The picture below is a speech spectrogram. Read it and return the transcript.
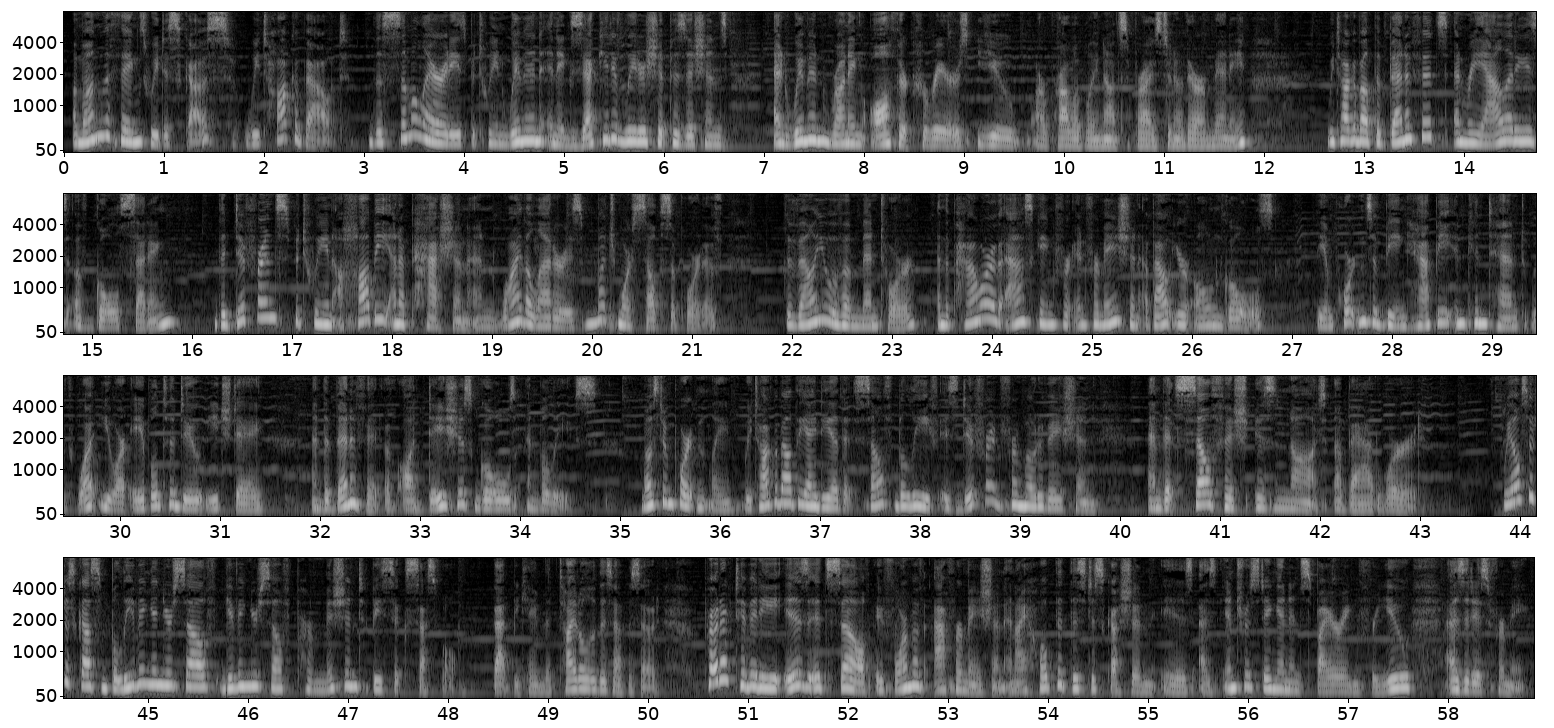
Among the things we discuss, we talk about the similarities between women in executive leadership positions and women running author careers. You are probably not surprised to know there are many. We talk about the benefits and realities of goal setting, the difference between a hobby and a passion, and why the latter is much more self supportive, the value of a mentor, and the power of asking for information about your own goals, the importance of being happy and content with what you are able to do each day and the benefit of audacious goals and beliefs. Most importantly, we talk about the idea that self belief is different from motivation and that selfish is not a bad word. We also discuss believing in yourself, giving yourself permission to be successful. That became the title of this episode. Productivity is itself a form of affirmation, and I hope that this discussion is as interesting and inspiring for you as it is for me.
